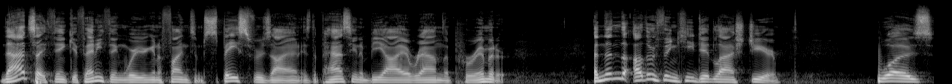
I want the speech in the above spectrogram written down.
That's, I think, if anything, where you're going to find some space for Zion is the passing of BI around the perimeter. And then the other thing he did last year was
